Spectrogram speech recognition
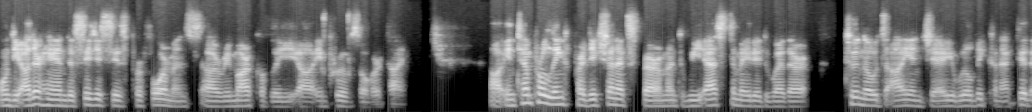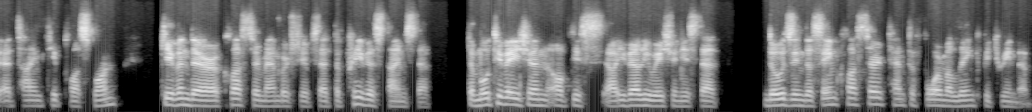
On the other hand, the CGC's performance uh, remarkably uh, improves over time. Uh, in temporal link prediction experiment, we estimated whether two nodes i and j will be connected at time t plus one, given their cluster memberships at the previous time step. The motivation of this uh, evaluation is that nodes in the same cluster tend to form a link between them.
